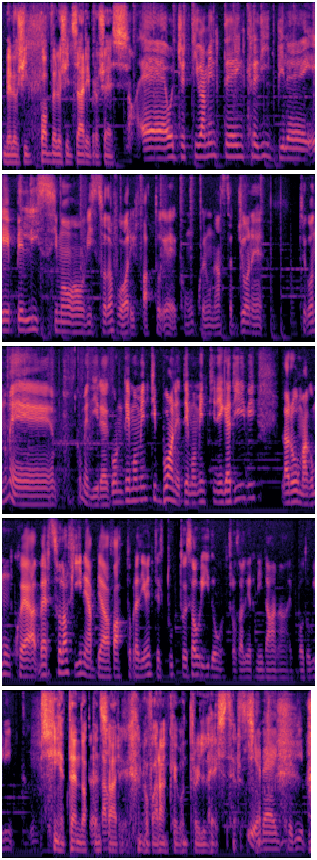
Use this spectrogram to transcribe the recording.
veloci- può velocizzare i processi. No, è oggettivamente incredibile e bellissimo visto da fuori il fatto che comunque in una stagione secondo me, come dire, con dei momenti buoni e dei momenti negativi, la Roma comunque verso la fine abbia fatto praticamente il tutto esaurito contro Salernitana e Bodo Clint. Sì, e tendo a cioè, pensare che lo farà anche contro il Leicester. Sì, insomma. ed è incredibile,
